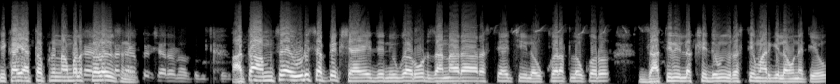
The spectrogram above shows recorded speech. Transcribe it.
ते काही आतापर्यंत आम्हाला कळलंच नाही? आता आमच्या एवढीच अपेक्षा आहे जे निवगा रोड जाणारा रस्त्याची लवकरात लवकर जातीने लक्ष देऊन रस्ते मार्गी लावण्यात येऊ.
